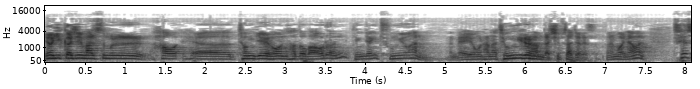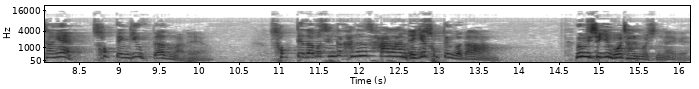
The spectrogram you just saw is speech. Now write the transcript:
여기까지 말씀을 전개해온 사도 바울은 굉장히 중요한 내용을 하나 정리를 합니다. 14절에서. 그건 뭐냐면 세상에 속된 게 없다 그 말이에요. 속되다고 생각하는 사람에게 속된 거다. 음식이 뭐 잘못이냐 이게.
